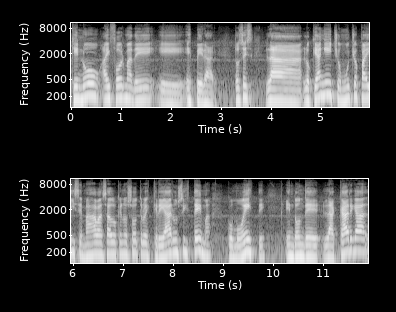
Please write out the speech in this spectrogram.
que no hay forma de eh, esperar. Entonces, lo que han hecho muchos países más avanzados que nosotros es crear un sistema como este, en donde la carga,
